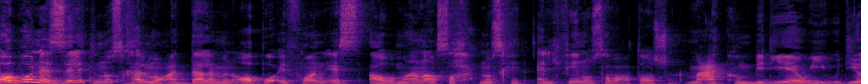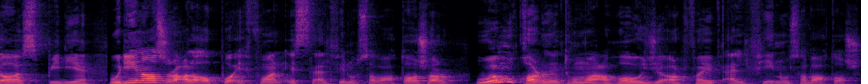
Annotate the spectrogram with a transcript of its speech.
أوبو نزلت النسخة المعدلة من أوبو F 1 S أو بمعنى أصح نسخة 2017 مع كومبيديا وي ودي أو إس بيديا ودي نظرة على أوبو F 1 S 2017 ومقارنته مع هواوي GR 5 2017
